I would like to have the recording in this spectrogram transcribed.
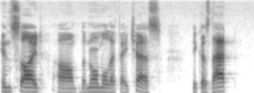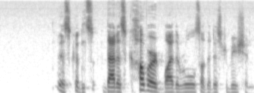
inside um, the normal FHS, because that is that is covered by the rules of the distribution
